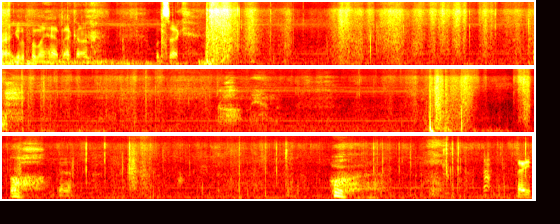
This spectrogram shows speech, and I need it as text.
All right, I gotta put my hat back on. One sec. Oh man. Oh man. Whew. Hey.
